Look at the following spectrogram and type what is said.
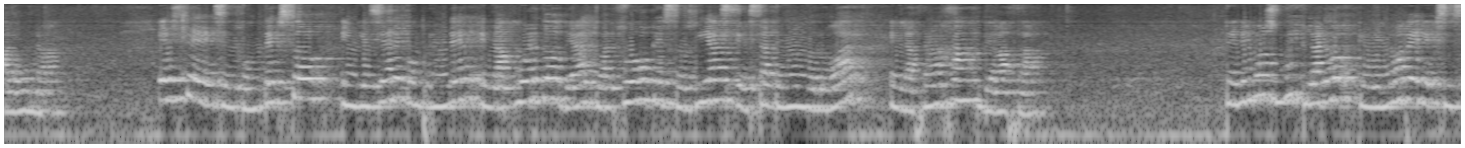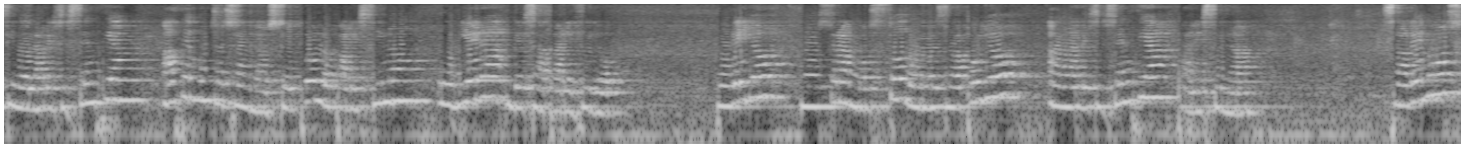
alguna. Este es el contexto en que se ha de comprender el acuerdo de alto al fuego que estos días está teniendo lugar en la franja de Gaza. Tenemos muy claro que de no haber existido la resistencia, hace muchos años que el pueblo palestino hubiera desaparecido. Por ello, mostramos todo nuestro apoyo a la resistencia palestina. Sabemos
